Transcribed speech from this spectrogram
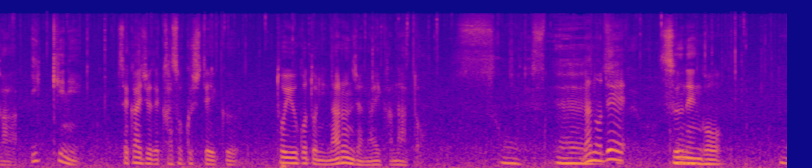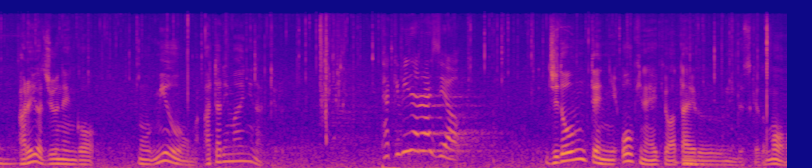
が一気に世界中で加速していくということになるんじゃないかなと。そうですね。なので数年後うん。あるいは10年後もうミューオンが当たり前になってる。焚き火のラジオ。自動運転に大きな影響を与えるんですけども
